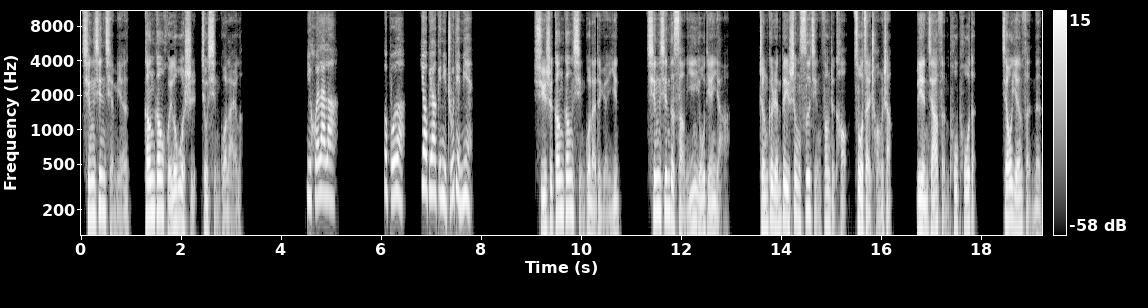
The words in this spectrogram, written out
清新浅眠，刚刚回了卧室就醒过来了。你回来了，饿不饿？要不要给你煮点面？许是刚刚醒过来的原因，清新的嗓音有点哑，整个人被盛思景放着靠坐在床上，脸颊粉扑扑的，娇颜粉嫩，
